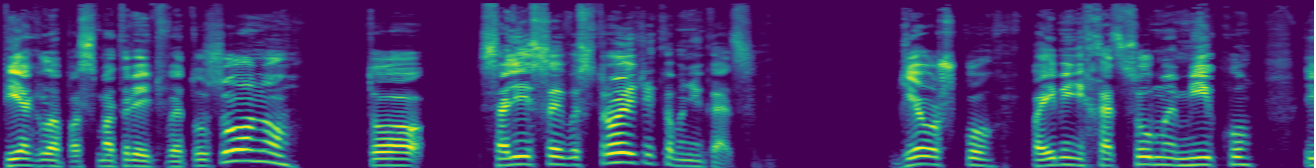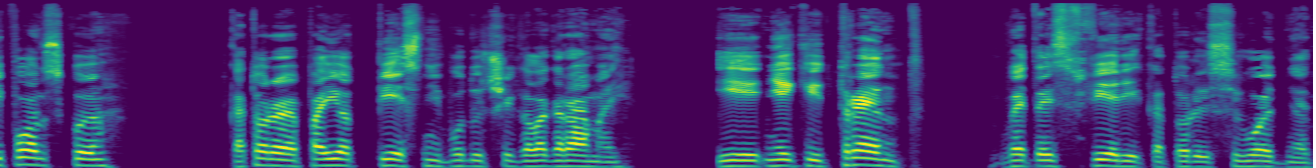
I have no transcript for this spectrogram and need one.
бегло посмотреть в эту зону, то с Алисой вы строите коммуникации? Девушку по имени Хацума Мику, японскую, которая поет песни, будучи голограммой, и некий тренд в этой сфере, который сегодня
